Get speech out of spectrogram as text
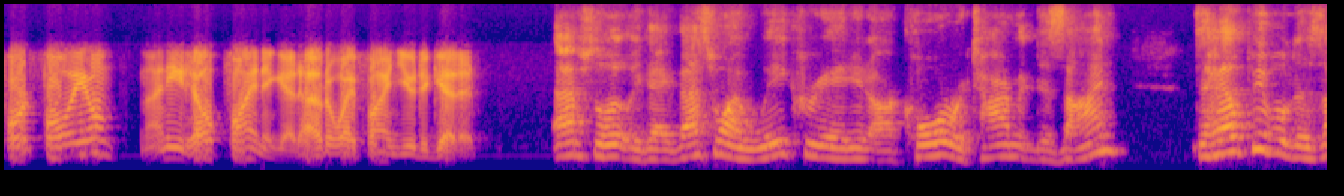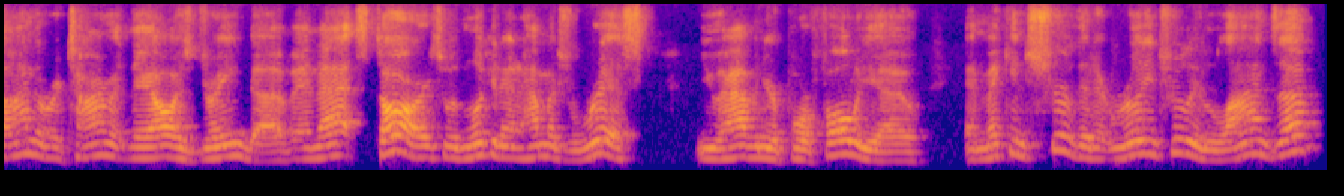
portfolio? I need help finding it. How do I find you to get it? Absolutely, Dave. That's why we created our core retirement design to help people design the retirement they always dreamed of. And that starts with looking at how much risk you have in your portfolio and making sure that it really and truly lines up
